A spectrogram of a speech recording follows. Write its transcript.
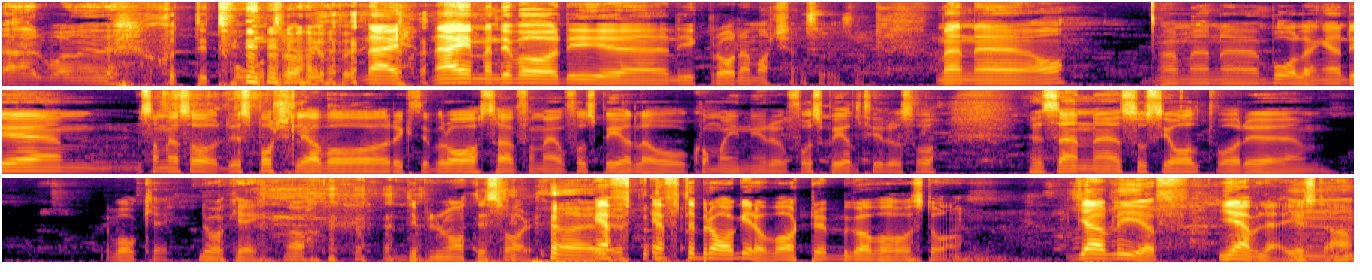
Nej, det var en 72 tror jag vi uppe. Nej, nej men det var, det, eh, det gick bra den matchen. Så, så. Men eh, ja, ja men Borlänge, det mm, som jag sa, det sportsliga var riktigt bra så här för mig att få spela och komma in i det och få speltid och så. Sen socialt var det, mm, det var okej. Det var okej. Ja. Diplomatiskt svar. Efter, efter Brage då, vart begav vi oss då? Gävle IF. Gävle, just det. ja.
